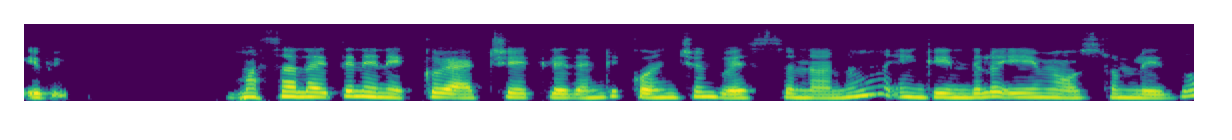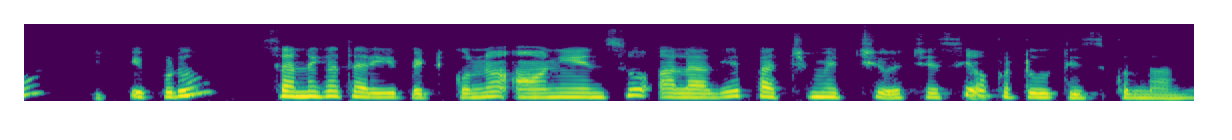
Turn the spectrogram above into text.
ఇవి. మసాలా అయితే నేను ఎక్కువ యాడ్ చేయట్లేదండి కొంచెం వేస్తున్నాను. ఇంక ఇందులో ఏమి అవసరం లేదు. ఇప్పుడు సన్నగా తరిగి పెట్టుకున్న ఆనియన్స్ అలాగే పచ్చిమిర్చి వచ్చేసి ఒక టూ తీసుకున్నాను.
